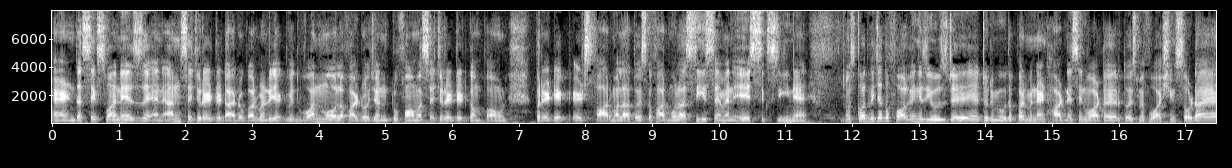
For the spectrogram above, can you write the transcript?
and the six one is an unsaturated hydrocarbon react with one mole of hydrogen to form a saturated compound predict its formula तो इसका formula C seven H sixteen है। उसके बाद which are the following is use to remove the permanent hardness in water? तो इसमें वॉशिंग सोडा है।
